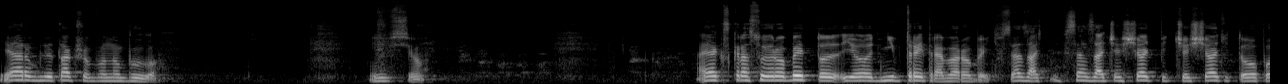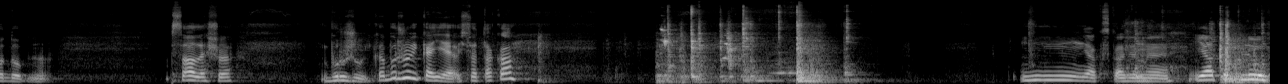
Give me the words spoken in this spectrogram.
Я роблю так, щоб воно було. І все. А як з красою робити, то його днів три треба робити. Все, за, все зачищать, підчищать і того подобне. Писали, що буржуйка. Буржуйка є ось така. Як скажемо, я топлю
